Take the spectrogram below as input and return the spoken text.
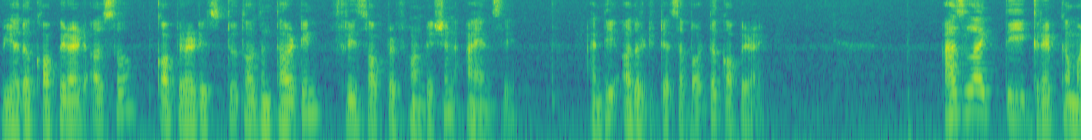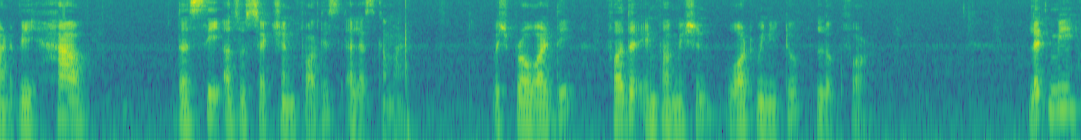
We have the copyright also. Copyright is 2013 free software foundation inc and the other details about the copyright. As like the grep command we have the see also section for this ls command which provide the further information what we need to look for let me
